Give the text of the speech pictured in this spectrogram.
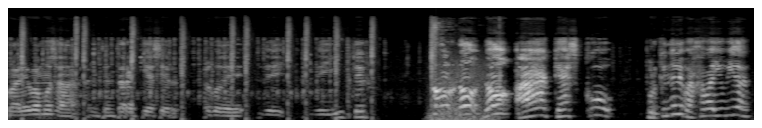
Vale, vamos a intentar aquí hacer algo de, de, de inter. ¡No, no, no! ¡Ah, qué asco! ¿Por qué no le bajaba yo vida?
